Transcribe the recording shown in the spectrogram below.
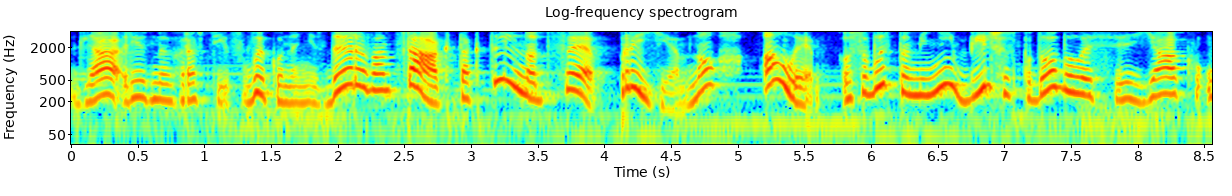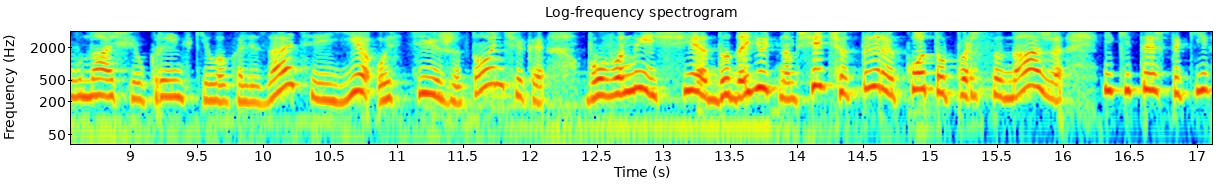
для різних гравців, виконані з дерева. Так, тактильно це приємно, але особисто мені більше сподобалось, як у нашій українській локалізації є ось ці жетончики, бо вони ще додають нам ще чотири кото-персонажа, які теж такі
